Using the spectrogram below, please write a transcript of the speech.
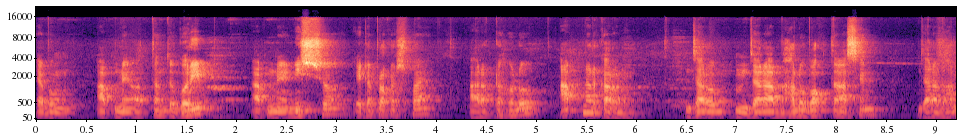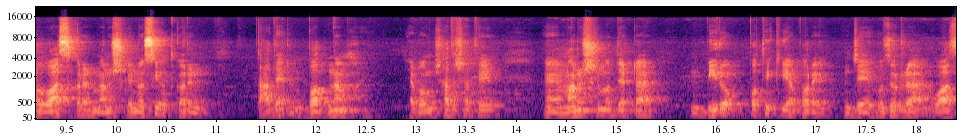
এবং আপনি অত্যন্ত গরিব, আপনি নিঃস্ব, এটা প্রকাশ পায়। আর একটা হলো আপনার কারণে যারা যারা ভালো বক্তা আছেন, যারা ভালো ওয়াজ করেন, মানুষকে নসিহত করেন, তাদের বদনাম হয়। এবং সাথে সাথে মানুষের মধ্যে একটা বিরূপ প্রতিক্রিয়া পড়ে যে হুজুররা ওয়াজ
